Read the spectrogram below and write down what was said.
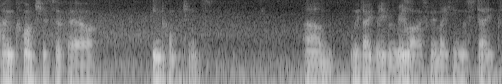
unconscious of our incompetence. Um, we don't even realise we're making mistakes.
